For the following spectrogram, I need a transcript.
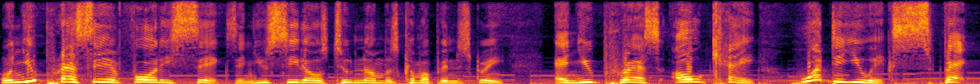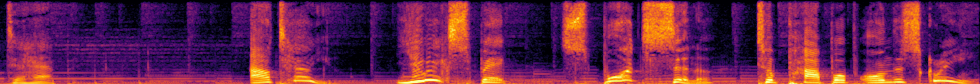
When you press in 46 and you see those two numbers come up in the screen, and you press OK, what do you expect to happen? I'll tell you. You expect Sports Center to pop up on the screen.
